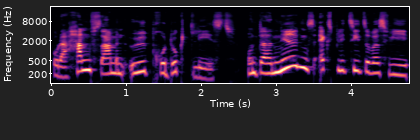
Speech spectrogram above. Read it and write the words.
oder Hanfsamenölprodukt lest und da nirgends explizit sowas wie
